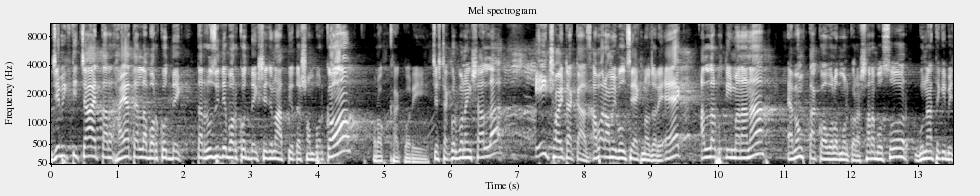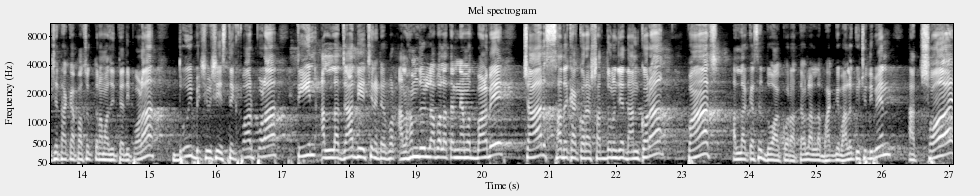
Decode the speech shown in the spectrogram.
যে ব্যক্তি চায় তার হায়াতে আল্লাহ বরকত দেখ তার রুজিতে বরকত দেখ সেজন্য আত্মীয়তার সম্পর্ক রক্ষা করে। চেষ্টা করব না ইনশাআল্লাহ। এই ছয়টা কাজ, আবার আমি বলছি এক নজরে। এক, আল্লাহর প্রতি ইমান আনা। এবং তাকে অবলম্বন করা। সারা বছর গুনাহ থেকে বেঁচে থাকা পাচক নামাজ ইত্যাদি পড়া, দুই বেশি বেশি ইস্তেকফার পড়া, তিন আল্লাহ যা দিয়েছেন এটার পর আলহামদুলিল্লাহ বলা তার নিয়ামত বাড়বে, চার সাদাকা করা, সাধ্য অনুযায়ী দান করা, পাঁচ আল্লাহর কাছে দোয়া করা। তাহলে আল্লাহ ভাগ্যে ভালো কিছু দিবেন, আর ছয়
